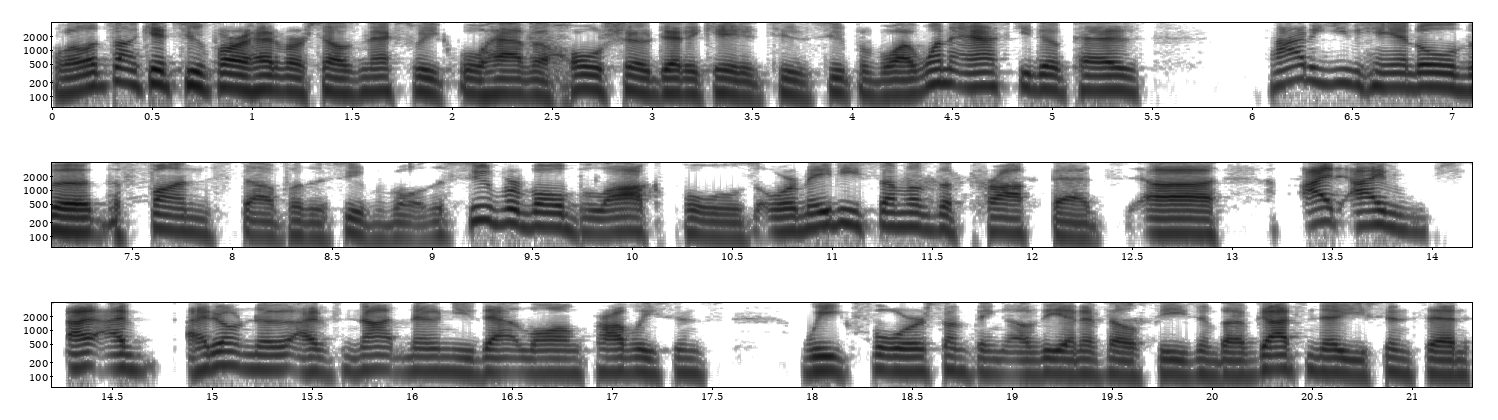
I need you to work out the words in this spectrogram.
Well, let's not get too far ahead of ourselves. Next week, we'll have a whole show dedicated to the Super Bowl. I want to ask you, though, Pez, how do you handle the the fun stuff with the Super Bowl, the Super Bowl block pools, or maybe some of the prop bets? Uh, I I've I, I've I don't know. I've not known you that long, probably since week four or something of the NFL season, but I've got to know you since then.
